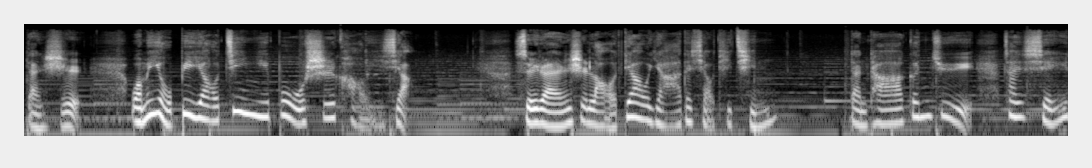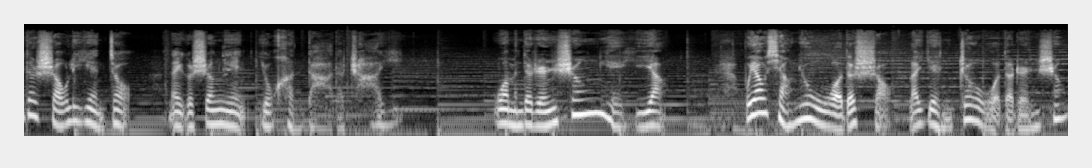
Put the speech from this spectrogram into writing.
但是，我们有必要进一步思考一下：虽然是老掉牙的小提琴。但它根据在谁的手里演奏，那个声音有很大的差异。我们的人生也一样，不要想用我的手来演奏我的人生，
